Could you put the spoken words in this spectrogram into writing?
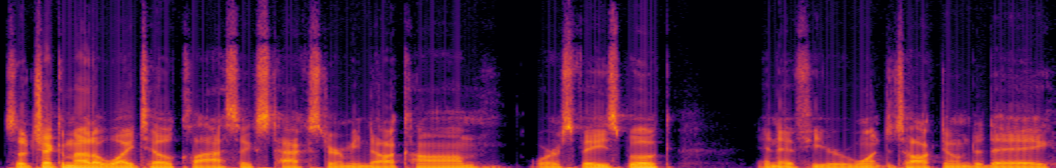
So check them out at whitetailclassicstaxidermy.com or his Facebook. And if you want to talk to him today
